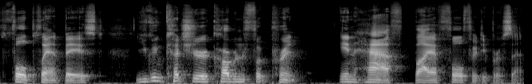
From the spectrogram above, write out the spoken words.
full plant based, you can cut your carbon footprint in half by a full 50%.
